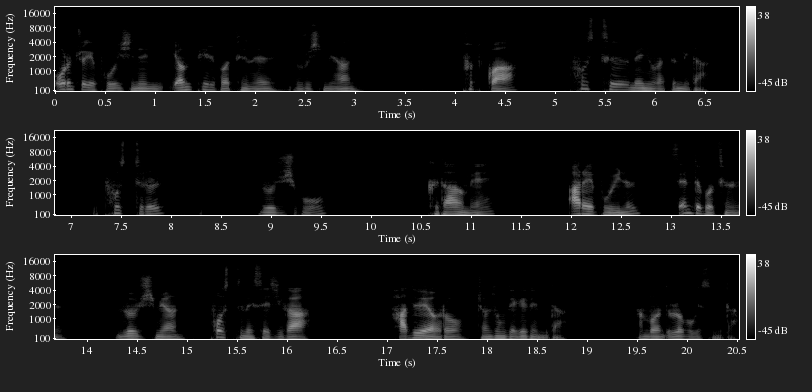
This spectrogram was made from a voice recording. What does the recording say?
오른쪽에 보이시는 이 연필 버튼을 누르시면 풋과 포스트 메뉴가 뜹니다. 이 포스트를 눌러주시고 그 다음에 아래 보이는 샌드 버튼을 눌러주시면 포스트 메시지가 하드웨어로 전송되게 됩니다. 한번 눌러보겠습니다.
